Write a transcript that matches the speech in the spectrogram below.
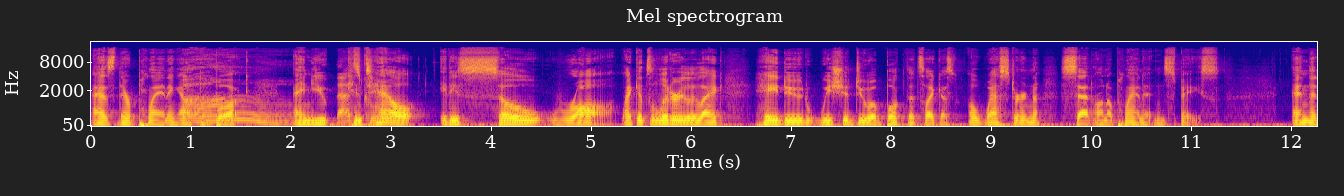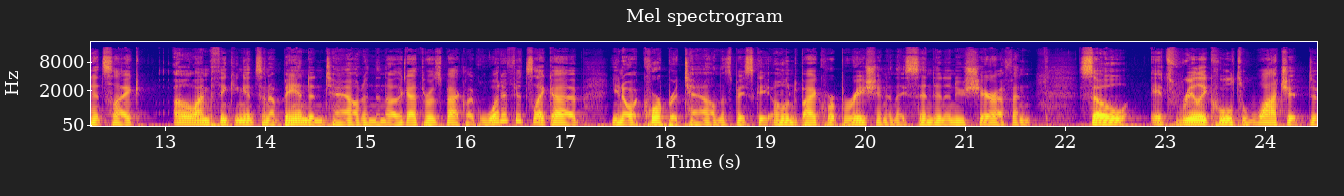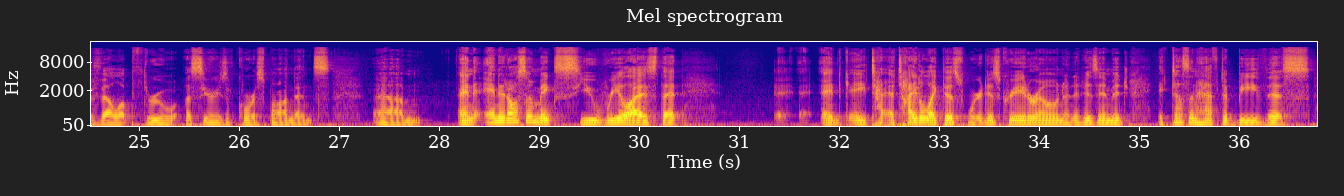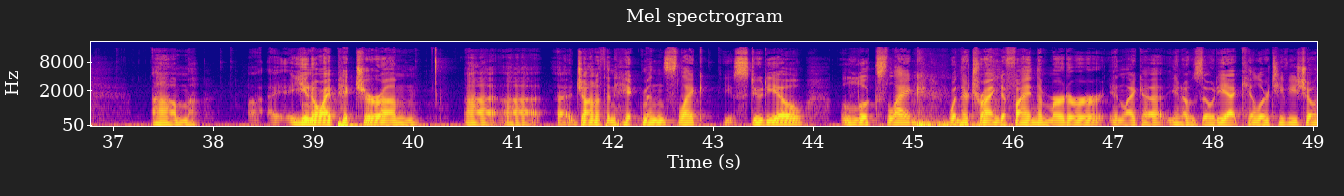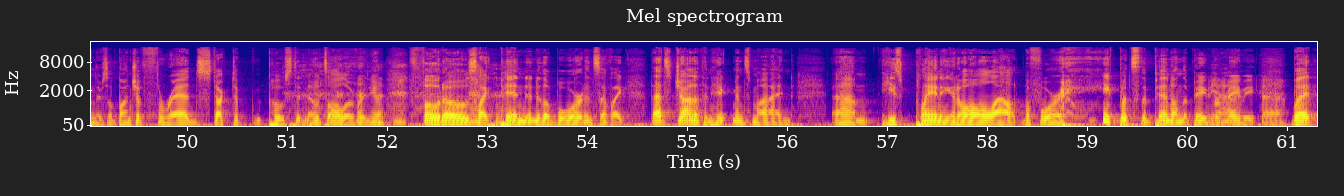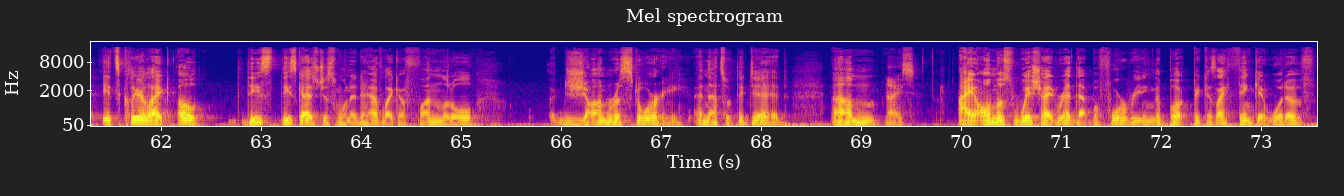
as they're planning out the book. Oh, And you can cool. tell it is so raw. Like it's literally like, hey, dude, we should do a book that's like a, a Western set on a planet in space. And then it's like, oh, I'm thinking it's an abandoned town. And then the other guy throws back, like, what if it's like a, you know, a corporate town that's basically owned by a corporation and they send in a new sheriff? And so it's really cool to watch it develop through a series of correspondence. Um, and, and it also makes you realize that a, a, title like this, where it is creator owned and it is image, it doesn't have to be this. Um, you know, I picture um, uh, uh, uh, Jonathan Hickman's like studio looks like when they're trying to find the murderer in like a you know Zodiac killer TV show, and there's a bunch of threads stuck to post-it notes all over, and you know photos like pinned into the board and stuff like that's Jonathan Hickman's mind. Um, he's planning it all out before he puts the pen on the paper, Yeah, maybe. yeah. But it's clear, like, oh, these these guys just wanted to have like a fun little genre story, and that's what they did. Um, Nice. I almost wish I'd read that before reading the book because I think it would have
